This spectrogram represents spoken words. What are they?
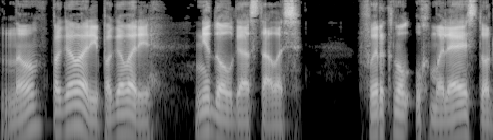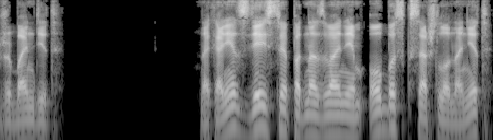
Ну, поговори, поговори. Недолго осталось. Фыркнул, ухмыляясь, тот же бандит. Наконец, действие под названием «обыск» сошло на нет,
